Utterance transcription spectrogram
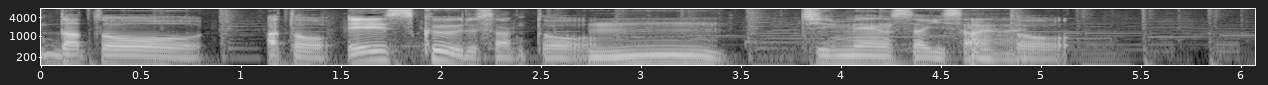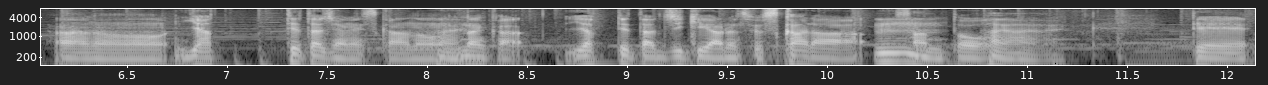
だとあと A スクールさんとうん。人面うさぎさんと、あのやってたじゃないですか。あの、はい。なんかやってた時期があるんですよ。スカラーさんと。はいはいはい。で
